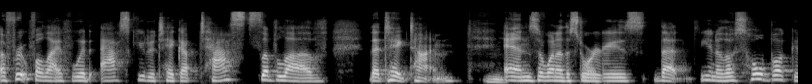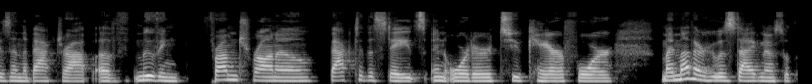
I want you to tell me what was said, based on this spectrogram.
A fruitful life would ask you to take up tasks of love that take time. Mm-hmm. And so one of the stories that, you know, this whole book is in the backdrop of moving from Toronto back to the States in order to care for my mother, who was diagnosed with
